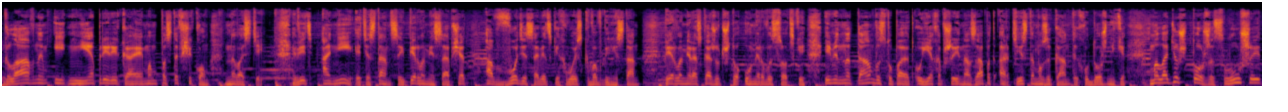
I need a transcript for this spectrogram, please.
главным и непререкаемым поставщиком новостей. Ведь они, эти станции, первыми сообщат о вводе советских войск в Афганистан. Первыми расскажут, что умер Высоцкий. Именно там выступают уехавшие на Запад артисты музыканты, художники. Молодежь тоже слушает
